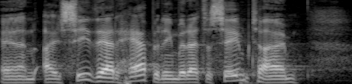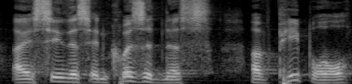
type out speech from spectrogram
And I see that happening, but at the same time, I see this inquisitiveness of people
